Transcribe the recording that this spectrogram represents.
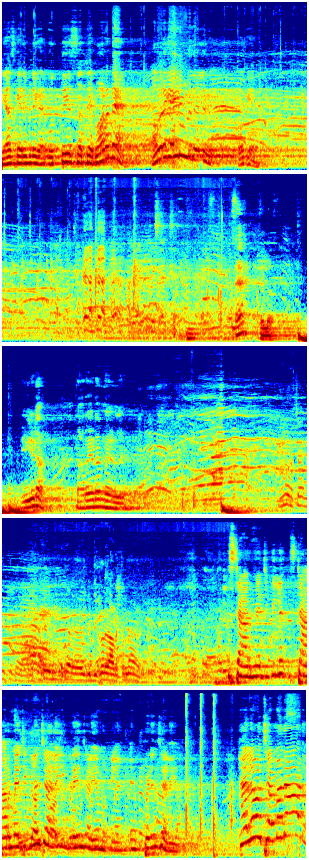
ഷിയാസ് കരിമിന്റെ മുത്തേ സത്യ പാടണ്ടേ? അവർ കയ്യിൽ വിടുന്നില്ല ഓക്കെ? ഹലോ. വീടാ. തറയുടെ മേളിൽ. സ്റ്റാർ മാജിക്കിൽ സ്റ്റാർ മാജിക്കിലും ചളി ഇവിടെയും ചളിയാ മക്കളെ. എപ്പോഴും ചളിയാ. ഹലോ ചെമ്മനാട്!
